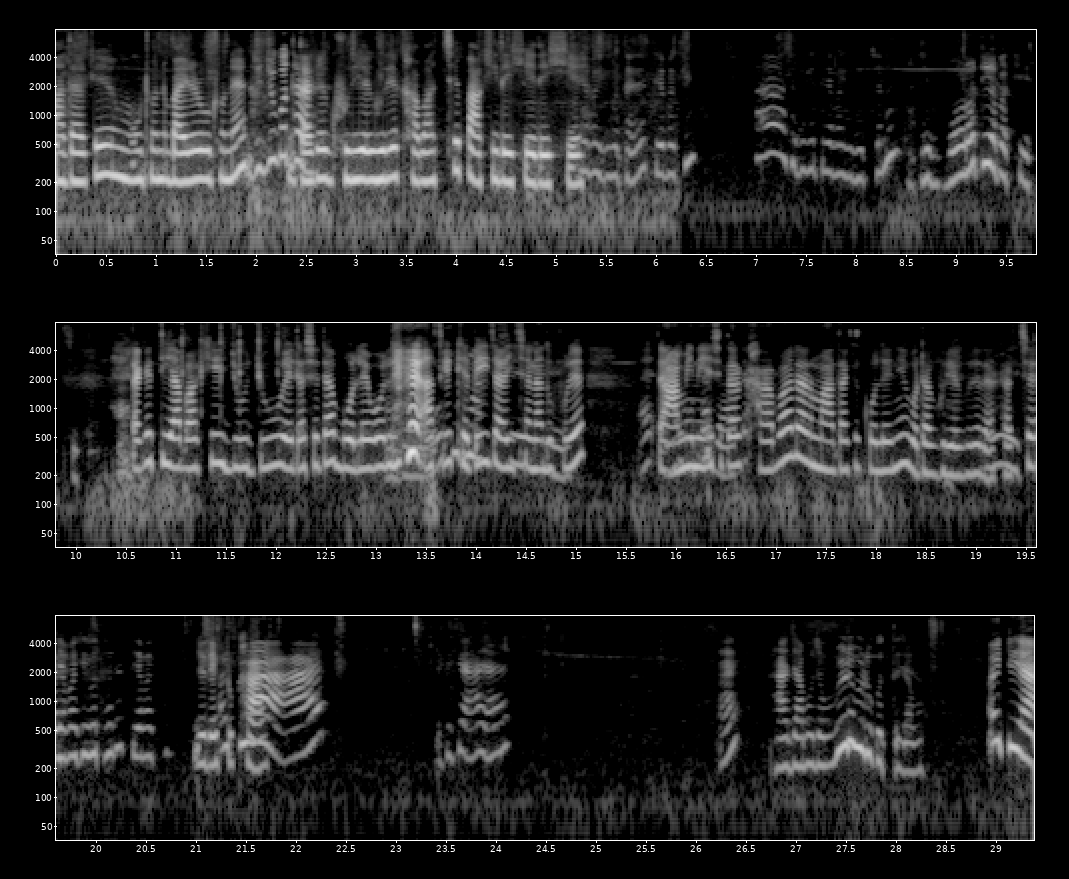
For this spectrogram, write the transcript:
মা তাকে উঠোনে বাইরের উঠোনে তাকে ঘুরিয়ে ঘুরিয়ে খাওয়াচ্ছে পাখি দেখিয়ে দেখিয়ে। কোথায় টিয়া পাখি? হ্যাঁ সেদিকে টিয়া পাখি ঘুরছে না? আজকে বড় টিয়া পাখি এসছে। তাকে টিয়া পাখি জুজু এটা সেটা বলে বলে আজকে খেতেই চাইছে না দুপুরে। তা আমি নিয়ে এসে তার খাবার আর মা তাকে কোলে নিয়ে গোটা ঘুরিয়ে ঘুরিয়ে দেখাচ্ছে। টিয়া পাখি কোথায় টিয়া পাখি? যদি একটু আয় হ্যাঁ যাব যাব বিড়ু বিড়ু করতে যাব। ওই টিয়া।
